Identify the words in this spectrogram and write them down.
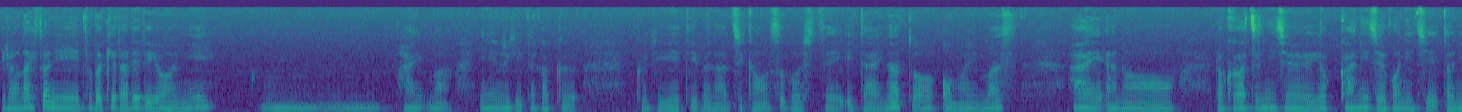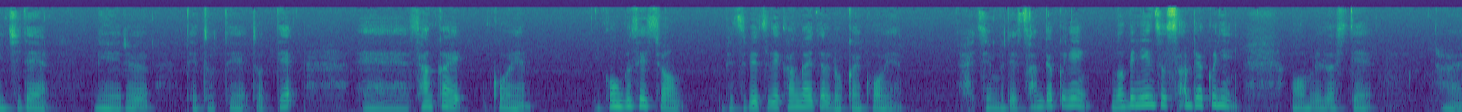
いろんな人に届けられるようにうん。はい。まあエネルギー高くクリエイティブな時間を過ごしていたいなと思います。はい。あのー、6月24日25日土日で見える手と手と手、えー、3回公演。コングセッション別々で考えたら6回公演、はい、全部で300人。伸び人数300人を目指しては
